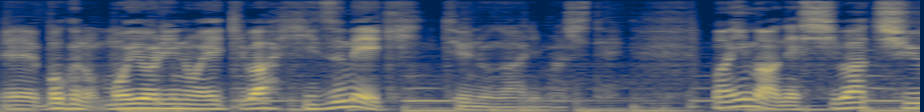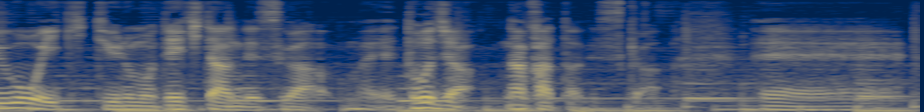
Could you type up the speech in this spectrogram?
え僕の最寄りの駅は日詰駅っていうのがありましてまあ、今はね紫波中央駅っていうのもできたんですが、え当時はなかったですが、えー、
